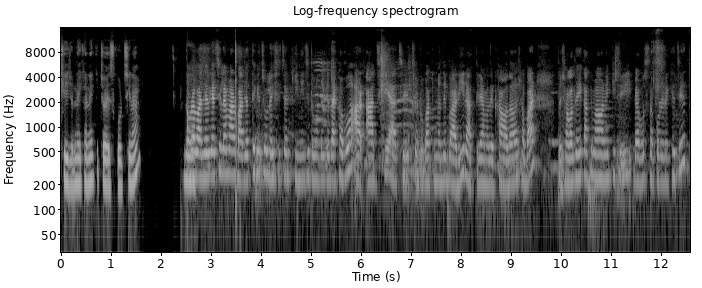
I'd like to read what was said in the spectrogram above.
সেই জন্য এখানে চয়েস করছিলাম। আমরা বাজার গেছিলাম আর বাজার থেকে চলে এসেছি আর কিনেছি তোমাদেরকে দেখাবো। আর আজকে আছে ছোট কাকিমাদের বাড়ি, রাত্রে আমাদের খাওয়া দাওয়া সবার। তো সকাল থেকে কাকিমা অনেক কিছুই ব্যবস্থা করে রেখেছে। তো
